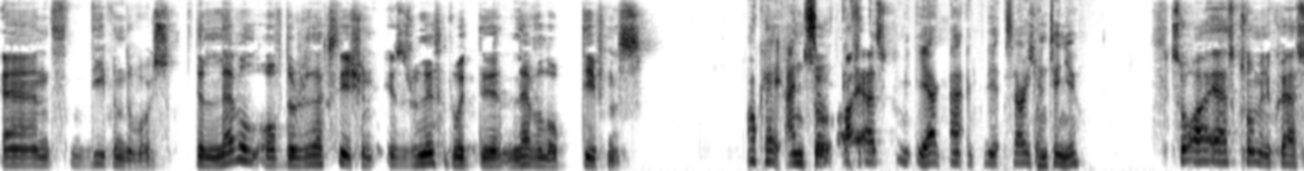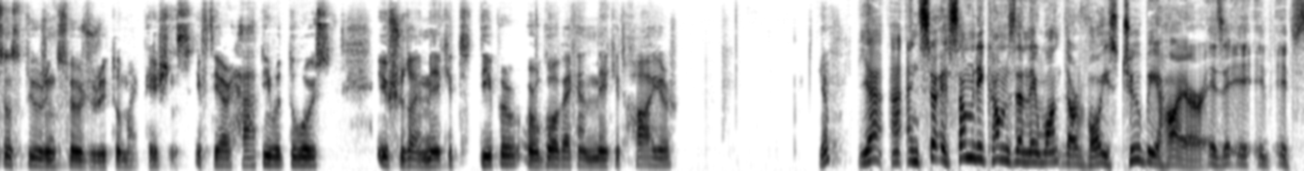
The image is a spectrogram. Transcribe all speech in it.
and deepen the voice. The level of the relaxation is related with the level of deepness. Okay, and so, So I ask- yeah, uh, yeah, sorry, continue. So I ask so many questions during surgery to my patients. If they are happy with the voice, if should I make it deeper or go back and make it higher. Yep. Yeah, and so if somebody comes and they want their voice to be higher, is it, it it's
